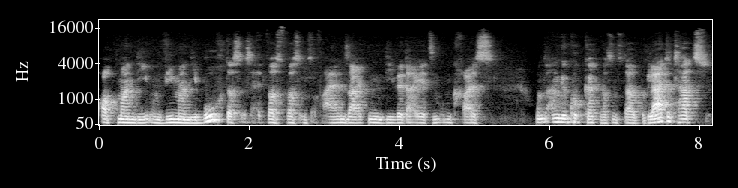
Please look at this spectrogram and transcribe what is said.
ob man die und wie man die bucht. Das ist etwas, was uns auf allen Seiten, die wir da jetzt im Umkreis uns angeguckt hatten, was uns da begleitet hat,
